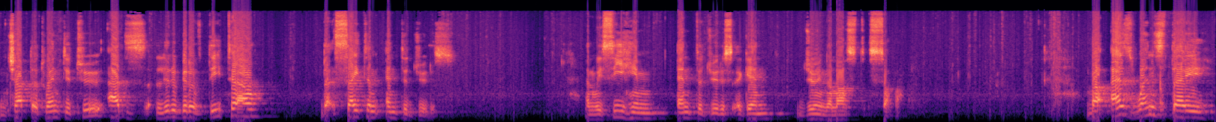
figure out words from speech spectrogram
in chapter 22 adds a little bit of detail that Satan entered Judas. And we see him enter Judas again during the Last Supper. But as Wednesday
